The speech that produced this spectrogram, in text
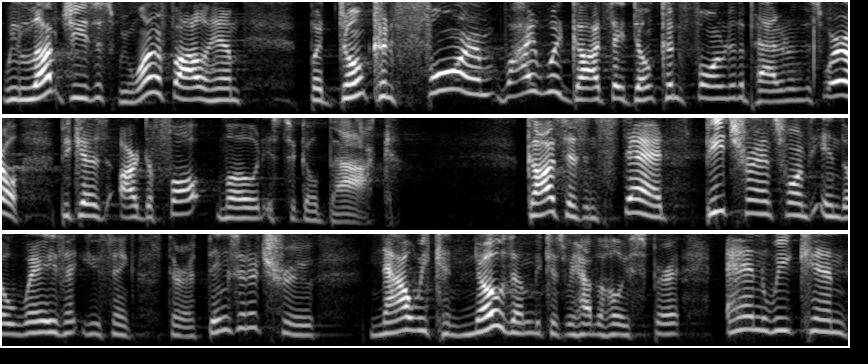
We love Jesus, we want to follow him, but don't conform. Why would God say don't conform to the pattern of this world? Because our default mode is to go back. God says instead, be transformed in the way that you think. There are things that are true. Now we can know them because we have the Holy Spirit, and we can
